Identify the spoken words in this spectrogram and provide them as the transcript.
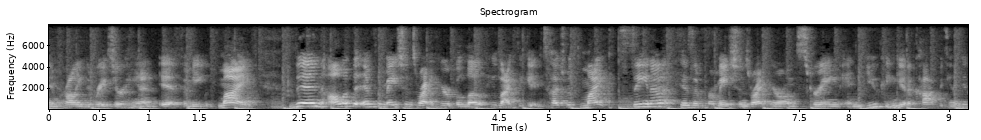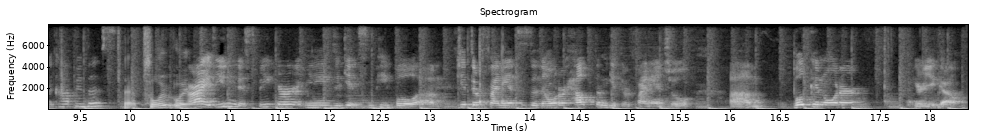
and probably to raise your hand if and meet with Mike, then all of the information's right here below. If you'd like to get in touch with Mike Sena, his information's right here on the screen, and you can get a copy. Can I get a copy of this? Absolutely. All right, if you need a speaker, you need to get some people, um, get their finances in order, help them get their financial um, book in order, here you go.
